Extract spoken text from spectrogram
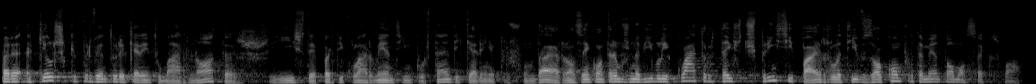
Para aqueles que porventura querem tomar notas, e isto é particularmente importante e querem aprofundar, nós encontramos na Bíblia quatro textos principais relativos ao comportamento homossexual.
